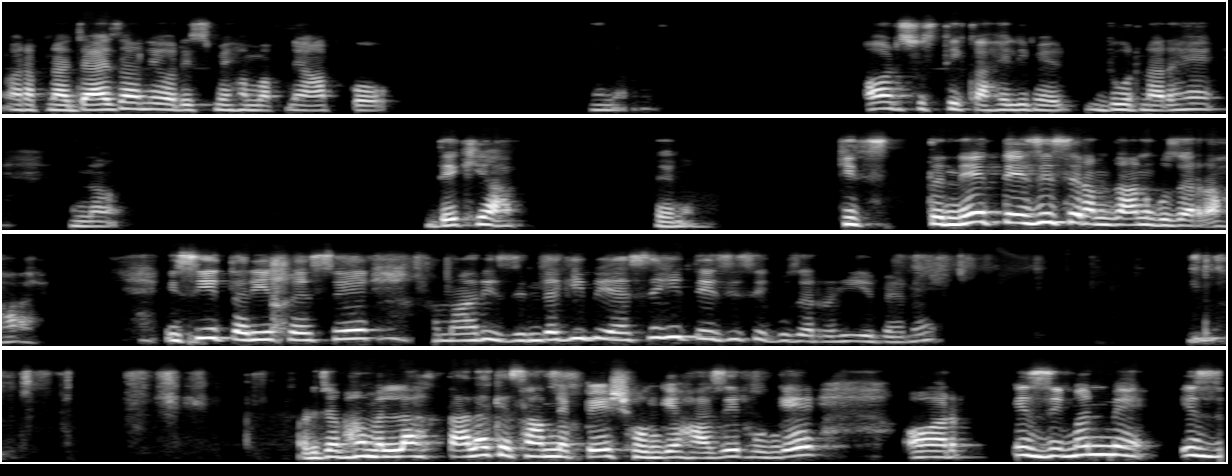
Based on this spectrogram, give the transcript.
اور اپنا جائزہ لیں اور اس میں ہم اپنے آپ کو اور سستی کاہلی میں دور نہ رہیں نا؟ دیکھیے آپ نا؟ کتنے تیزی سے رمضان گزر رہا ہے۔ اسی طریقے سے ہماری زندگی بھی ایسے ہی تیزی سے گزر رہی ہے بہنوں۔ اور جب ہم اللہ تعالیٰ کے سامنے پیش ہوں گے، حاضر ہوں گے، اور اس ضمن میں، اس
